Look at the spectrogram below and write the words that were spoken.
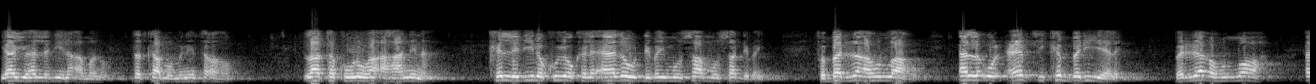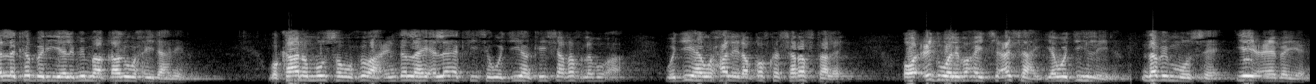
yaa ayuha aladiina aamanuu dadkaa laa takuunuuha ahaanina kaladiina kuwii oo kale aadow dhibay muusa muuse dhibay fabara'ahu llaahu alla uu ceebtii ka beri yeelay bara'ahu llah alla ka beri yeelay mimaa qaaluu waxay yidhaahdeen wa kaana muusa wuxuu ahaa cinda allaahi alla agtiisa wajihan kii sharaf labuu ahaa wajiha waxaa la qofka sharafta leh oo cid waliba ay jeceshahay yaa wajihi la yidhaha nabi muuse yay ceebeeyeen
